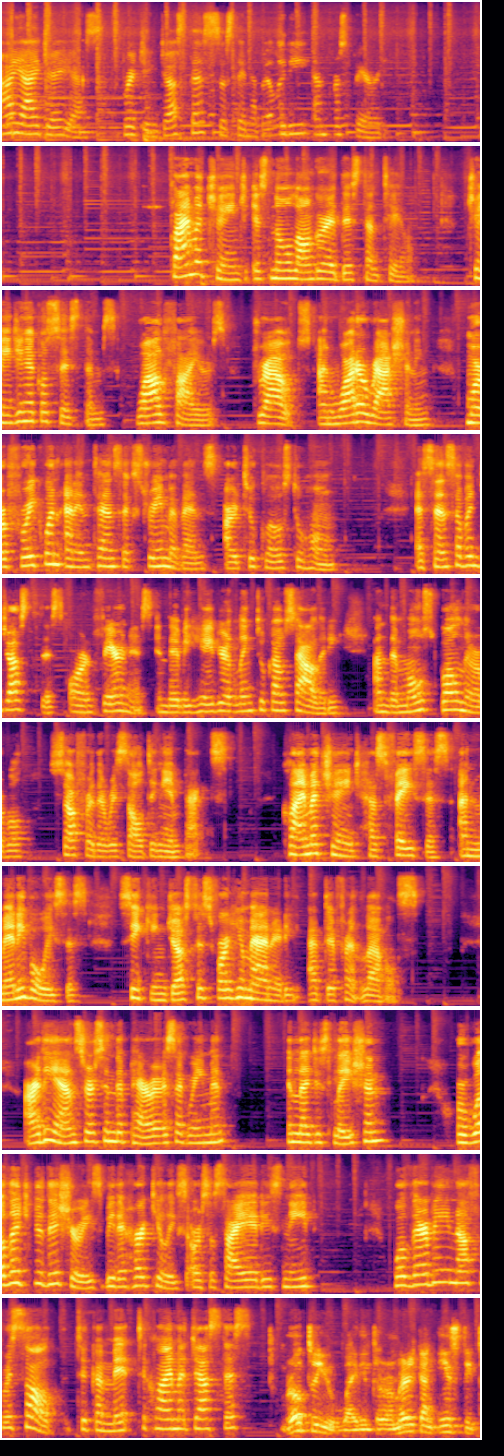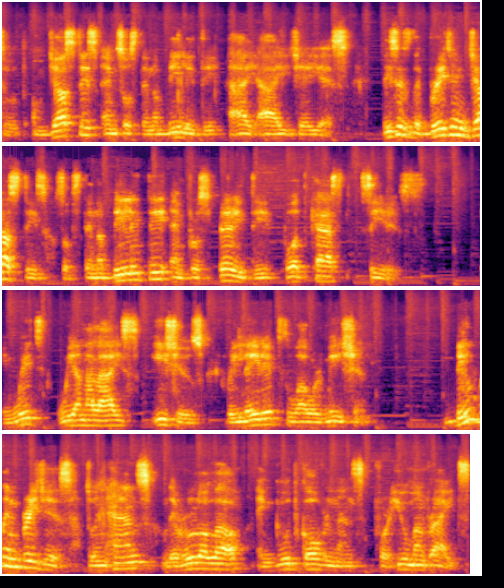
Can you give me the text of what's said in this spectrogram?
IIJS, Bridging Justice, Sustainability, and Prosperity. Climate change is no longer a distant tale. Changing ecosystems, wildfires, droughts, and water rationing, more frequent and intense extreme events are too close to home. A sense of injustice or unfairness in the behavior linked to causality, and the most vulnerable suffer the resulting impacts. Climate change has faces and many voices seeking justice for humanity at different levels. Are the answers in the Paris Agreement, in legislation, or will the judiciaries be the Hercules our societies need? Will there be enough resolve to commit to climate justice? Brought to you by the Inter-American Institute on Justice and Sustainability, IIJS. This is the Bridging Justice, Sustainability, and Prosperity podcast series in which we analyze issues related to our mission. Building bridges to enhance the rule of law and good governance for human rights,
